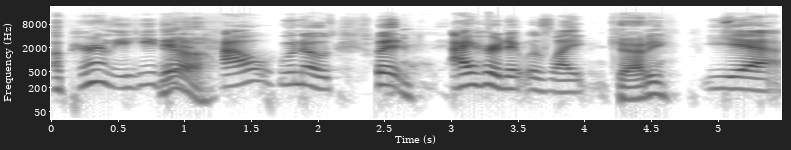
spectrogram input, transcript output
apparently he did Yeah. it how who knows but i heard it was like Caddy. yeah 300,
